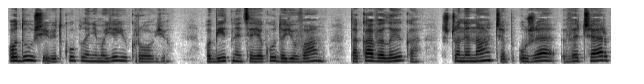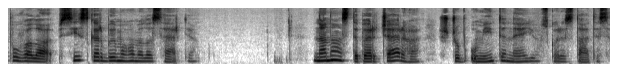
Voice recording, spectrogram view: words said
О душі, відкуплені моєю кров'ю, обітниця, яку даю вам, така велика, що неначе б уже вичерпувала всі скарби мого милосердя. На нас тепер черга, щоб уміти нею скористатися.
